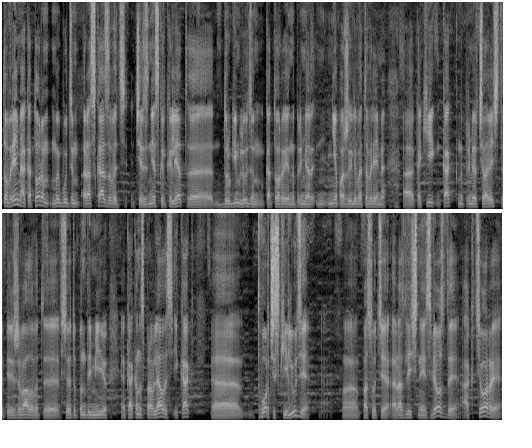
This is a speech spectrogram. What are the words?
то время, о котором мы будем рассказывать через несколько лет э, другим людям, которые, например, не пожили в это время, Э, какие, как, например, человечество переживало вот э, всю эту пандемию, э, как оно справлялось и как э, творческие люди, э, по сути, различные звезды, актеры,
